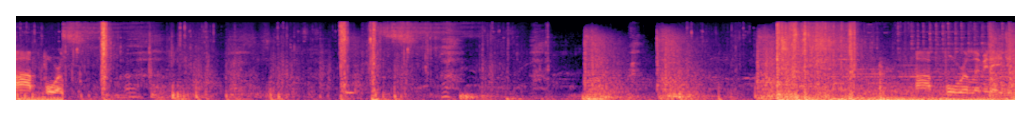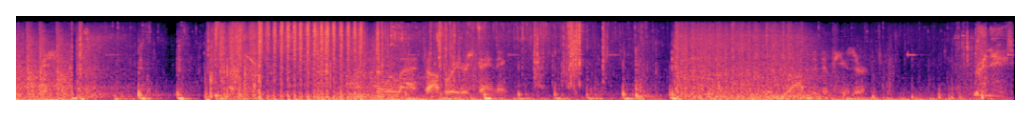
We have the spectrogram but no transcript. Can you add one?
Op 4. Operator standing. Drop the defuser. Grenade.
